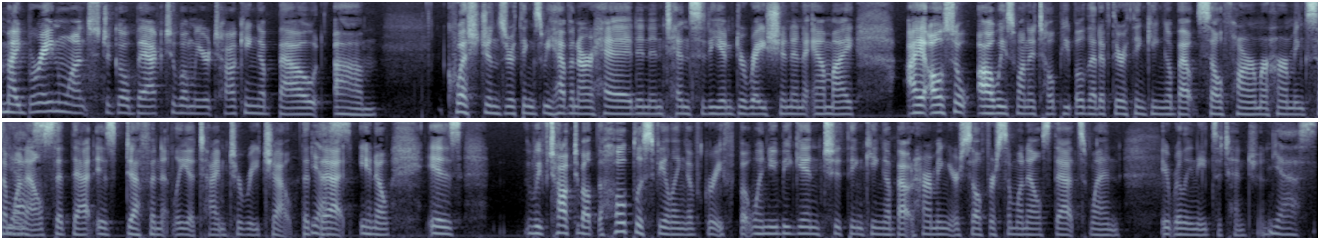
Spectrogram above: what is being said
my brain wants to go back to when we were talking about um, questions or things we have in our head and intensity and duration. And am I? I also always want to tell people that if they're thinking about self harm or harming someone Yes. else, that that is definitely a time to reach out. That Yes. that you know is we've talked about the hopeless feeling of grief, but when you begin to thinking about harming yourself or someone else, that's when it really needs attention. Yes.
